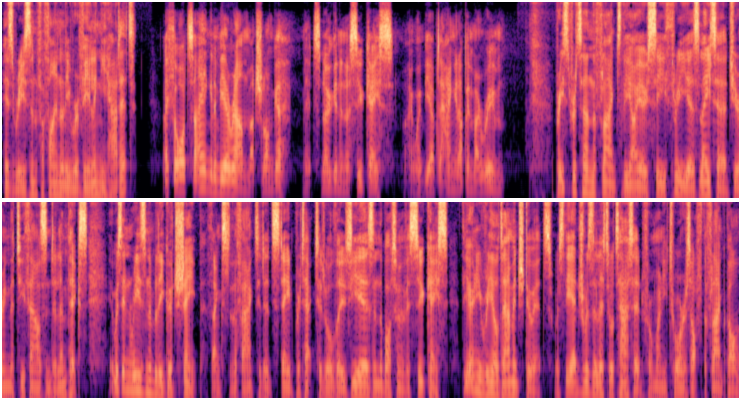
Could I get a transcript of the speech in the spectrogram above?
His reason for finally revealing he had it? I thought I ain't going to be around much longer. It's no good in a suitcase. I won't be able to hang it up in my room. Prieste returned the flag to the IOC three years later during the 2000 Olympics. It was in reasonably good shape, thanks to the fact it had stayed protected all those years in the bottom of his suitcase. The only real damage to it was the edge was a little tattered from when he tore it off the flagpole.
